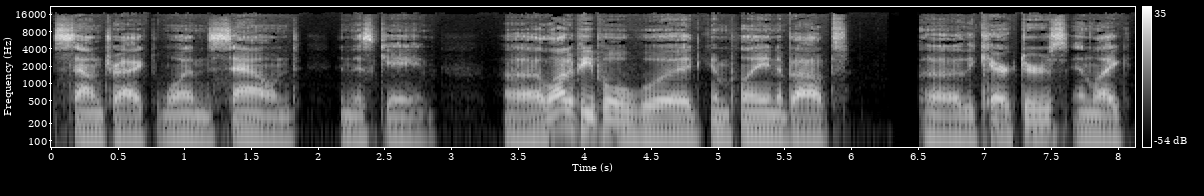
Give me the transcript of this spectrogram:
soundtrack, one sound in this game. Uh, a lot of people would complain about uh, the characters and like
